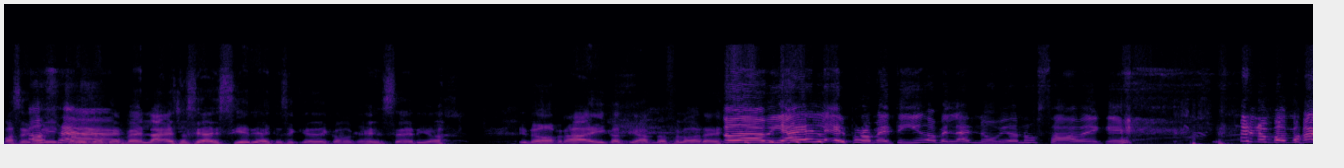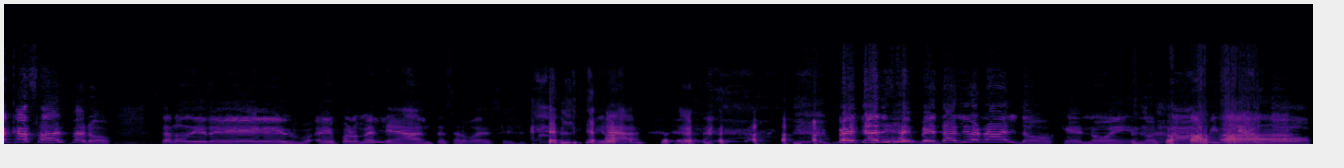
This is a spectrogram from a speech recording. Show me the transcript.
va a ser O bien sea- que en verdad eso sea de serio gente se quede como que es en serio. Y nosotros ahí coteando flores. Todavía el, el prometido, ¿verdad? El novio no sabe que nos vamos a casar, pero se lo diré el, el- por lo menos el día antes, se lo voy a decir. Mira, vete a, vete a Leonardo, que no, es- no está oficiando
